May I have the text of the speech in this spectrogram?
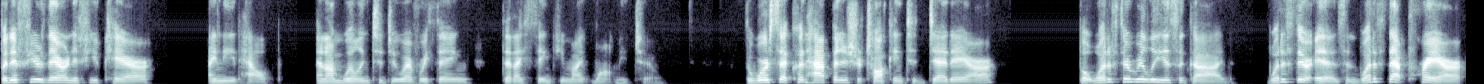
But if you're there and if you care, I need help. And I'm willing to do everything that I think you might want me to. The worst that could happen is you're talking to dead air. But what if there really is a God? What if there is? And what if that prayer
